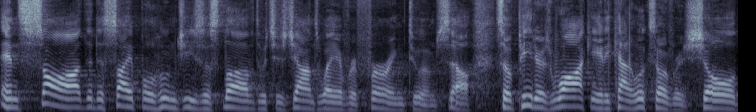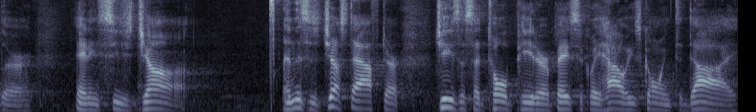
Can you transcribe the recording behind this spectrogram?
and saw the disciple whom Jesus loved, which is John's way of referring to himself. So Peter's walking and he kind of looks over his shoulder and he sees John. And this is just after Jesus had told Peter basically how he's going to die.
